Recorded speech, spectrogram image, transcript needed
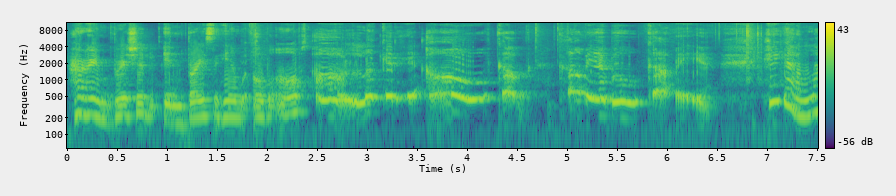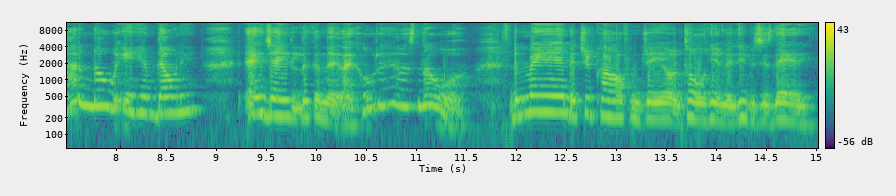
Her and embracing him with open arms. Oh, look at him. Oh, come, come here, boo. Come here. He got a lot of Noah in him, don't he? AJ looking at like, who the hell is Noah? The man that you called from jail and told him that he was his daddy.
